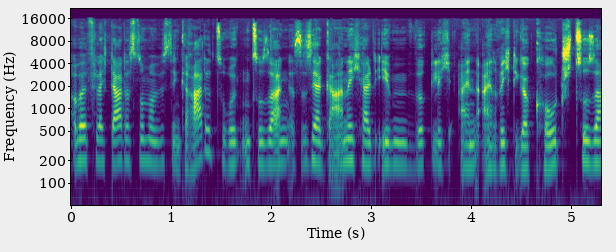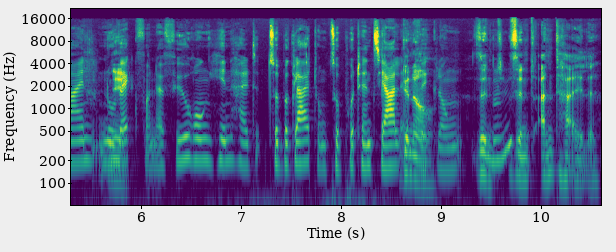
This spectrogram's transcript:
aber vielleicht da das nochmal ein bisschen gerade zu rücken, zu sagen, es ist ja gar nicht halt eben wirklich ein, ein richtiger Coach zu sein, nur nee. weg von der Führung hin halt zur Begleitung, zur Potenzialentwicklung. Genau. Sind, mhm. sind Anteile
